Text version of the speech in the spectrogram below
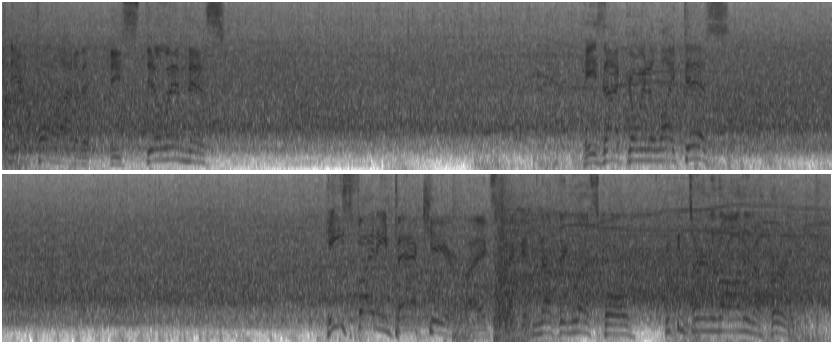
A near fall out of it. He's still in this. He's not going to like this. He's fighting back here. I expected nothing less, Cole. He can turn it on in a hurry.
